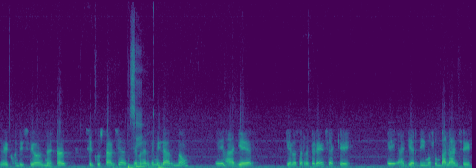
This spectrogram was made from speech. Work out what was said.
eh, condiciones, estas circunstancias de manera similar, no. Eh, ayer quiero hacer referencia que eh, ayer dimos un balance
